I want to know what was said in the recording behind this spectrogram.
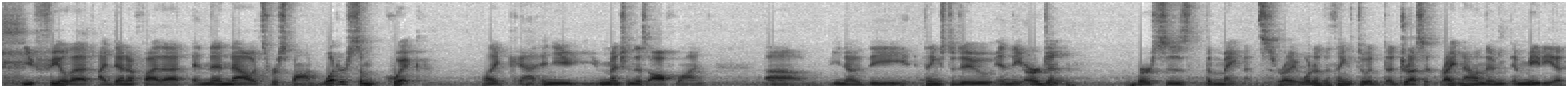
you feel that, identify that, and then now it's respond. What are some quick, like, uh, and you, you mentioned this offline, um, you know, the things to do in the urgent versus the maintenance, right? What are the things to ad- address it right now in the immediate?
